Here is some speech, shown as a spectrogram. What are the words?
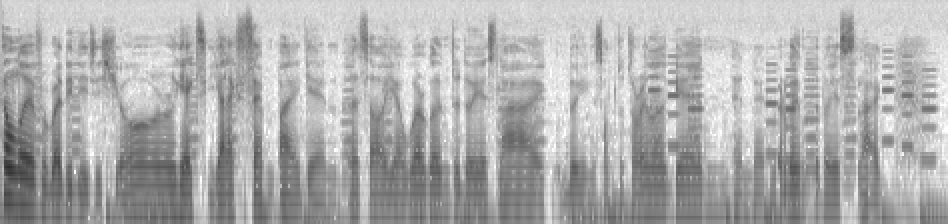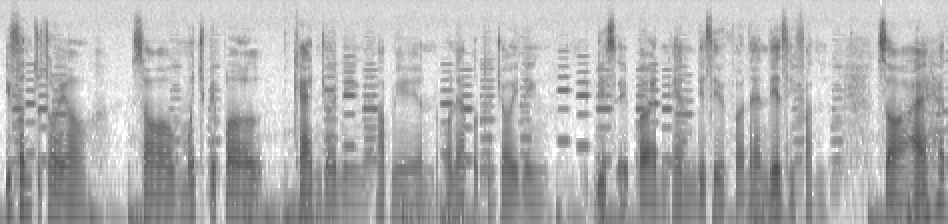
Hello everybody, this is your Galaxy Galaxy Senpai again. Uh, so yeah, we're going to do is like doing some tutorial again, and then we're going to do is like event tutorial. So much people can joining, I mean, unable to joining this event and this event and this event. So I have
